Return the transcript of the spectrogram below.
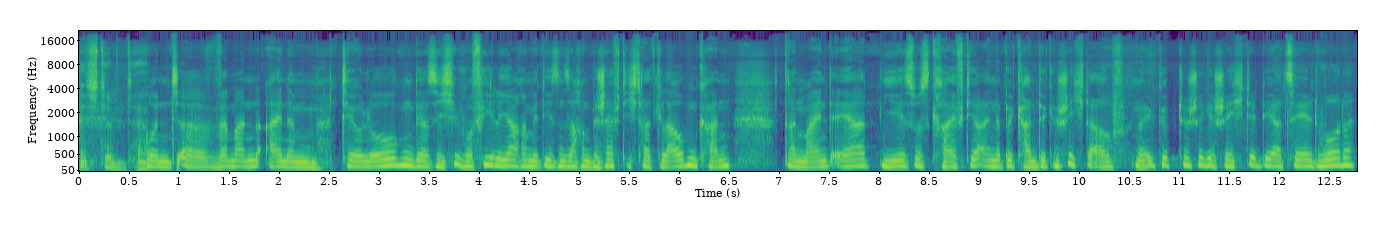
Das stimmt. Ja. Und äh, wenn man einem Theologen, der sich über viele Jahre mit diesen Sachen beschäftigt hat, glauben kann, dann meint er, Jesus greift hier eine bekannte Geschichte auf. Eine ägyptische Geschichte, die erzählt wurde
